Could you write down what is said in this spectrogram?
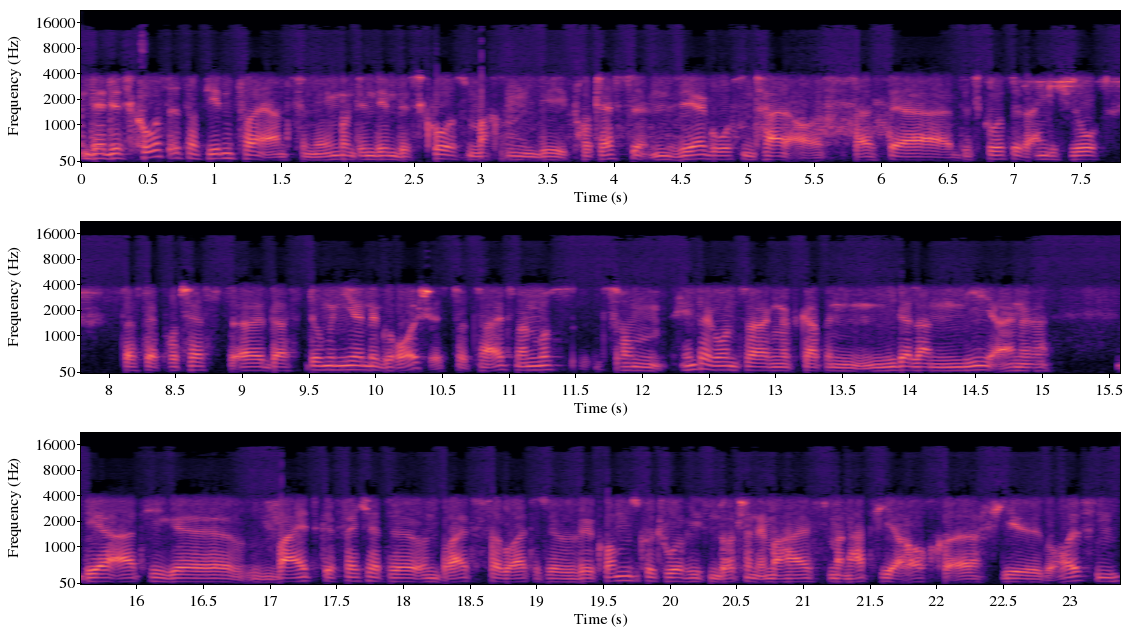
Der Diskurs ist auf jeden Fall ernst zu nehmen und in dem Diskurs machen die Proteste einen sehr großen Teil aus. Das heißt, der Diskurs ist eigentlich so, dass der Protest äh, das dominierende Geräusch ist zurzeit. Man muss zum Hintergrund sagen, es gab in den Niederlanden nie eine derartige weit gefächerte und breit verbreitete Willkommenskultur, wie es in Deutschland immer heißt. Man hat hier auch äh, viel geholfen.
